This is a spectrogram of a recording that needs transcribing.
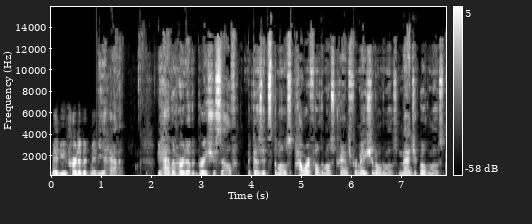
Maybe you've heard of it, maybe you haven't. If you haven't heard of it, brace yourself because it's the most powerful, the most transformational, the most magical, the most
